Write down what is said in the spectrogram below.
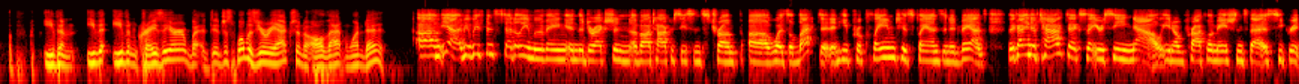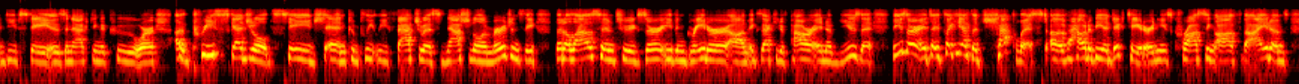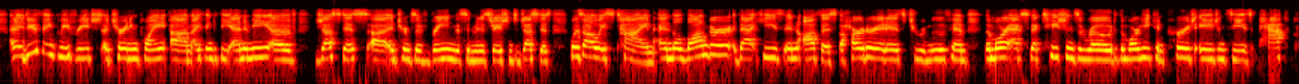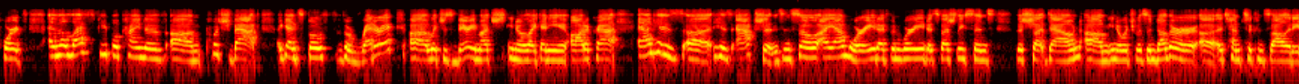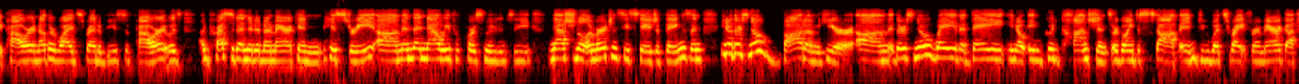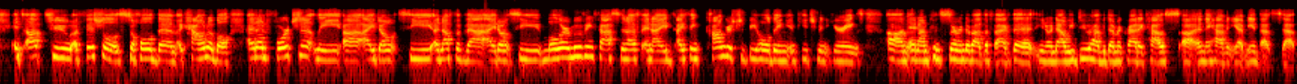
even even even crazier? But just what was your reaction to all that in one day? Um, yeah, I mean, we've been steadily moving in the direction of autocracy since Trump uh, was elected, and he proclaimed his plans in advance. The kind of tactics that you're seeing now, you know, proclamations that a secret deep state is enacting a coup or a pre scheduled, staged, and completely fatuous national emergency that allows him to exert even greater um, executive power and abuse it. These are, it's, it's like he has a checklist of how to be a dictator, and he's crossing off the items. And I do think we've reached a turning point. Um, I think the enemy of justice, uh, in terms of bringing this administration to justice, was always time. And the longer that he's in office, the harder it is to remove him, the more expectations erode, the more he can purge agencies, pack courts, and the less people kind of um, push back against both the rhetoric, uh, which is very much, you know, like any autocrat, and his uh, his actions. And so I am worried. I've been worried, especially since the shutdown, um, you know, which was another uh, attempt to consolidate power, another widespread abuse of power. It was unprecedented in American history. Um, and then now we've, of course, moved into the national emergency stage of things. And, you know, there's no bottom here. Um, there's no way that they, you know, in good conscience are going to stop and do what's right for America. It's up to officials to hold them accountable. And unfortunately, uh, I don't see enough of that. I don't see Mueller moving fast enough. And I, I think Congress should be holding impeachment hearings. Um, and I'm concerned about the fact that, you know, now we do have a Democratic House uh, and they haven't yet made that step.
